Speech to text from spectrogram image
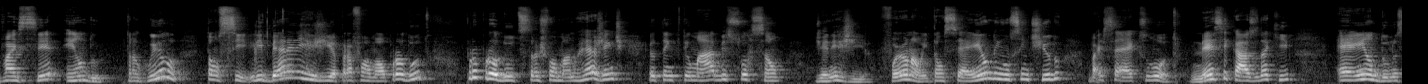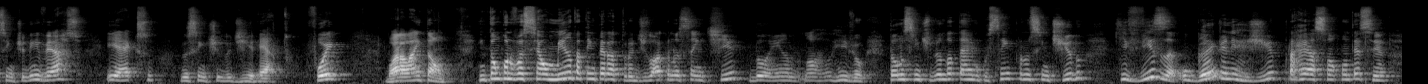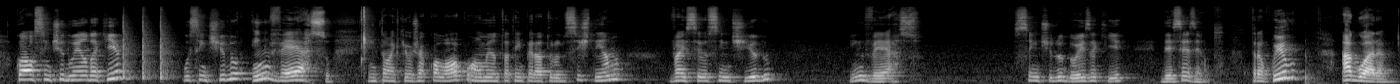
vai ser endo, tranquilo? Então, se libera energia para formar o produto, para o produto se transformar no reagente, eu tenho que ter uma absorção de energia. Foi ou não? Então, se é endo em um sentido, vai ser exo no outro. Nesse caso daqui, é endo no sentido inverso e exo no sentido direto. Foi? Bora lá então. Então, quando você aumenta a temperatura, desloca no sentido endo, nossa, horrível. Então, no sentido endotérmico, sempre no sentido que visa o ganho de energia para a reação acontecer. Qual é o sentido endo aqui? O sentido inverso. Então aqui eu já coloco, aumento a temperatura do sistema, vai ser o sentido inverso. Sentido 2 aqui desse exemplo. Tranquilo? Agora,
